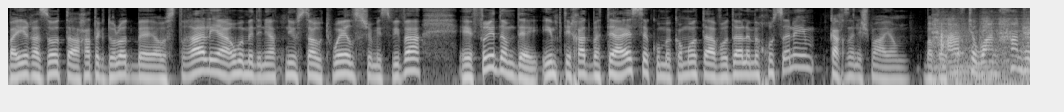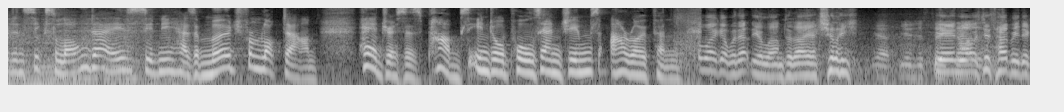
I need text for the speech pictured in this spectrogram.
בעיר הזאת, האחת הגדולות באוסטרליה, ובמדינת ניו סאוט ווילס שמסביבה, פרידום דיי, עם פתיחת בתי העסק ומקומות העבודה למחוסנים, כך זה נשמע היום בבוקר. After 106 long days, Sydney has emerged from lockdown. Hairdressers, pubs, indoor pools and gyms are open. I woke up without the alarm today, actually. Yeah, you're just Yeah, no, I was just happy to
